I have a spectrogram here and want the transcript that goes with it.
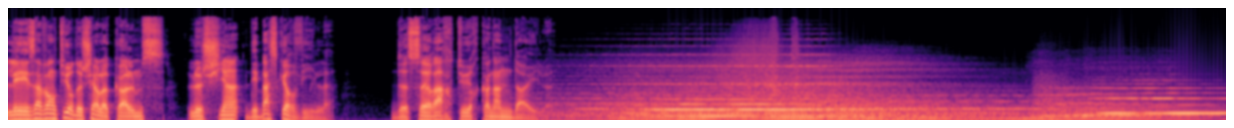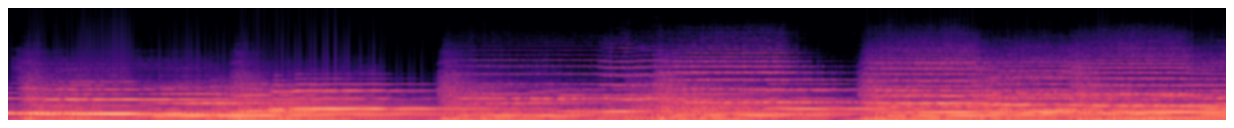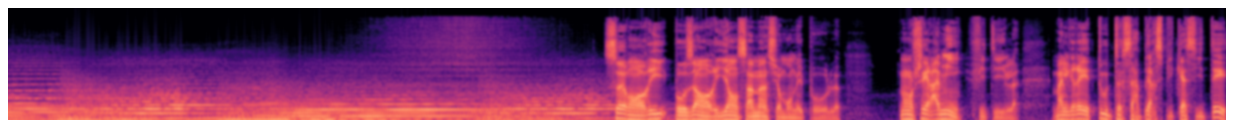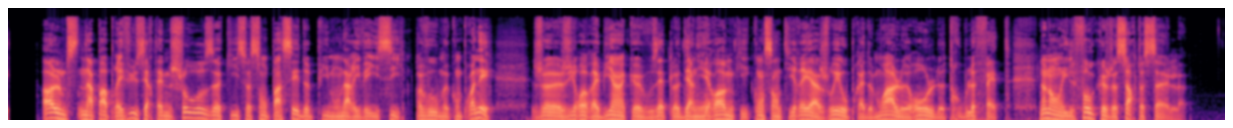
Les aventures de Sherlock Holmes, le chien des Baskerville, de Sir Arthur Conan Doyle. Sir Henry posa en riant sa main sur mon épaule. Mon cher ami, fit-il, malgré toute sa perspicacité, Holmes n'a pas prévu certaines choses qui se sont passées depuis mon arrivée ici. Vous me comprenez. Je jurerais bien que vous êtes le dernier homme qui consentirait à jouer auprès de moi le rôle de trouble-fête. Non, non, il faut que je sorte seul.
